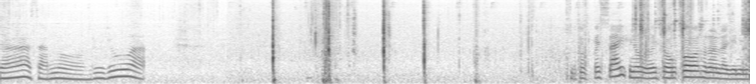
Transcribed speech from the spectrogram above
จ้าสามหน่อยั่วยั่ ตกไปไซพี่น้องเลยสองก้อเท่านั้นแหละอยู่นี่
